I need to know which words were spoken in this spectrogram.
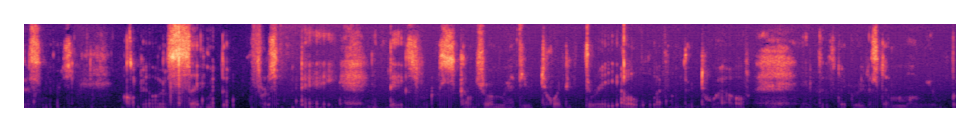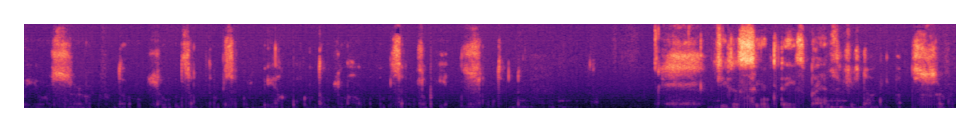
listeners. I'll be on this segment of the first of the day. Today's verse comes from Matthew 23, 11 through 12. It is The greatest among you but you are servant, for those who insult themselves will be humbled, and those who humble themselves will be insulted. Jesus, in today's passage, is talking about servant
